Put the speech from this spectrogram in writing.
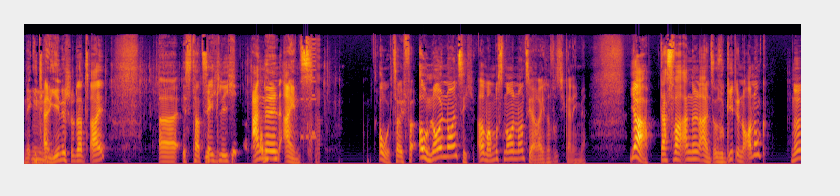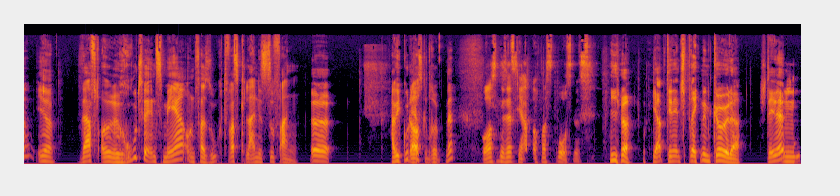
eine Mhm. italienische Datei, äh, ist tatsächlich Angeln 1. Oh, jetzt habe ich ver Oh, 99. Oh, man muss 99 erreichen, das wusste ich gar nicht mehr. Ja, das war Angeln 1. Also geht in Ordnung, ne? Ihr werft eure Route ins Meer und versucht, was Kleines zu fangen. Äh, habe ich gut Ja. ausgedrückt, ne? Vorausgesetzt, ihr habt noch was Großes. Ja, ihr habt den entsprechenden Köder. Steht ihr? Mhm.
